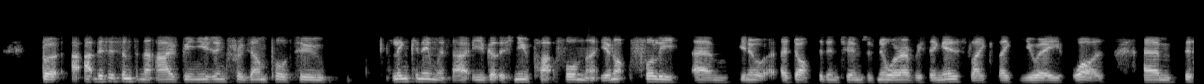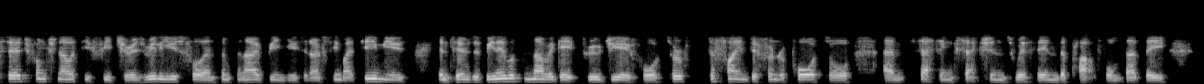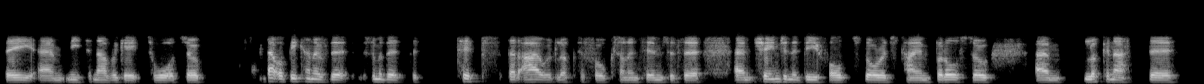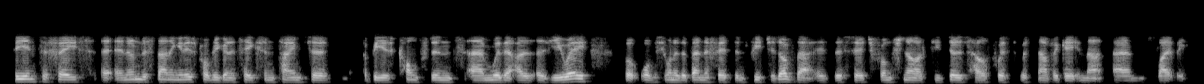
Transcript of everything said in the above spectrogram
but uh, this is something that I've been using, for example, to linking in with that, you've got this new platform that you're not fully, um, you know, adopted in terms of know where everything is, like like UA was. Um, the search functionality feature is really useful and something I've been using. I've seen my team use in terms of being able to navigate through GA4 to, to find different reports or um, setting sections within the platform that they they um, need to navigate towards. So that would be kind of the some of the, the tips that I would look to focus on in terms of the um, changing the default storage time, but also um, looking at the the interface and understanding it is probably going to take some time to be as confident um, with it as, as, UA. But obviously, one of the benefits and features of that is the search functionality does help with with navigating that um, slightly.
